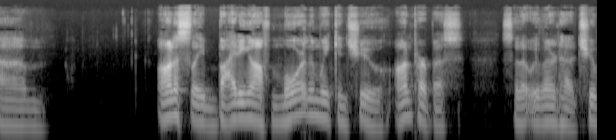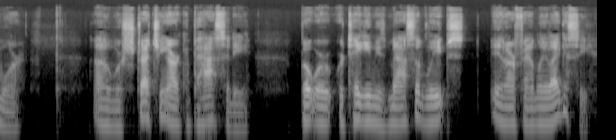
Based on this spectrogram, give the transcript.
Um, honestly biting off more than we can chew on purpose so that we learn how to chew more. Uh, we're stretching our capacity but we're, we're taking these massive leaps in our family legacy.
